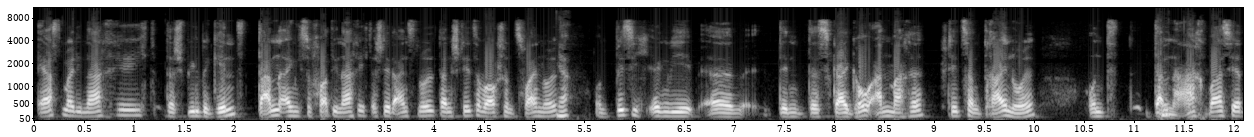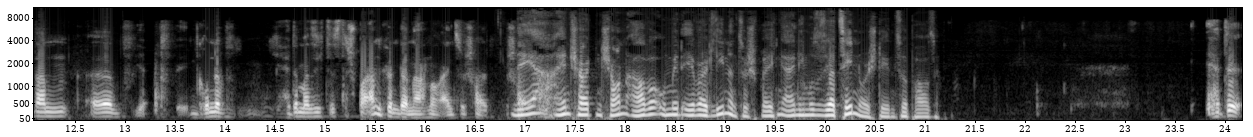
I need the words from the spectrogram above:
erstmal die Nachricht, das Spiel beginnt, dann eigentlich sofort die Nachricht, da steht 1-0, dann steht es aber auch schon 2-0. Ja. Und bis ich irgendwie äh, den, das Sky Go anmache, steht es dann 3-0. Und danach war es ja dann, äh, ja, im Grunde hätte man sich das sparen können, danach noch einzuschalten. Naja, einschalten schon, aber um mit Ewald Lienen zu sprechen, eigentlich muss es ja 10-0 stehen zur Pause. hätte,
